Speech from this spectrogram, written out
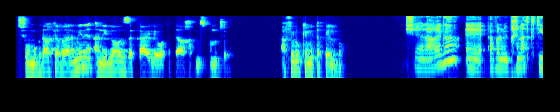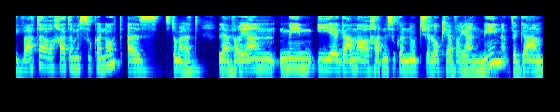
שהוא מוגדר כעבריין המין, אני לא זכאי לראות את הערכת מסוכנות שלו, אפילו כמטפל בו. שאלה רגע, אה, אבל מבחינת כתיבת הערכת המסוכנות, אז זאת אומרת, לעבריין מין יהיה גם הערכת מסוכנות שלו כעבריין מין וגם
